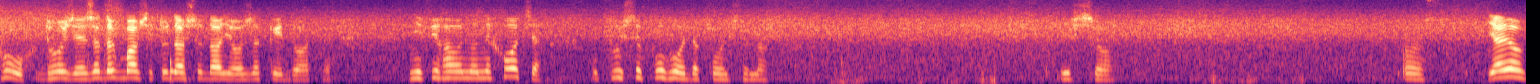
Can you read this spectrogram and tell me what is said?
Фух, друзі, я задовбався туди-сюди його закидувати. Ніфіга воно не хоче, і плюс ще погода кончена. І все. Ось. Я його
